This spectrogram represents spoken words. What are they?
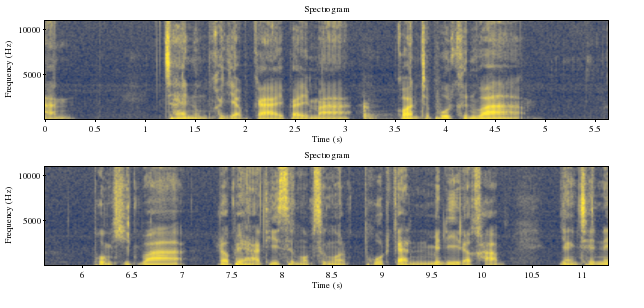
าน ชายหนุ่มขยับกายไปมา ก่อนจะพูดขึ้นว่า ผมคิดว่าเราไปหาที่สงบสงบพูดกันไม่ดีหรอครับ อย่างเช่นใน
